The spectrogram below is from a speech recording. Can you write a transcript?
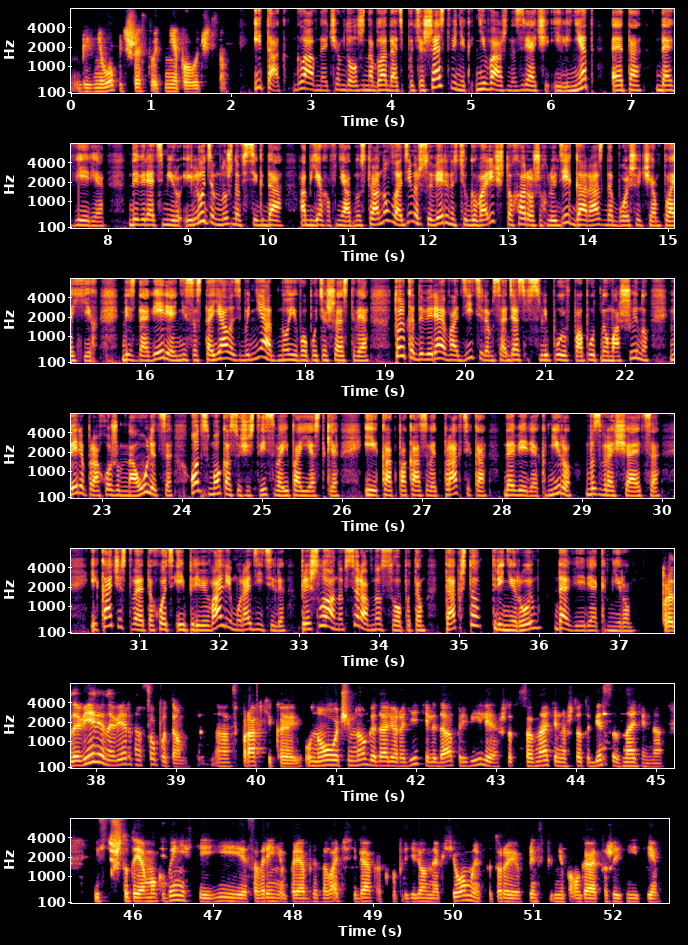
без него путешествовать не получится. Итак, главное, чем должен обладать путешественник, неважно, зрячий или нет, это доверие. Доверять миру и людям нужно всегда. Объехав не одну страну, Владимир с уверенностью говорит, что хороших людей гораздо больше, чем плохих. Без доверия не состоялось бы ни одно его путешествие. Только доверяя водителям, садясь вслепую в попутную машину, веря прохожим на улице, он смог осуществить свои поездки. И, как показывает практика, доверие к миру возвращается. И качество это хоть и прививали ему родители, пришло оно все равно с опытом. Так что тренируем доверие к миру. Про доверие, наверное, с опытом, а, с практикой. Но очень много дали родители, да, привили что-то сознательно, что-то бессознательно. И что-то я мог вынести и со временем преобразовать в себя как в определенные аксиомы, которые, в принципе, мне помогают по жизни идти.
